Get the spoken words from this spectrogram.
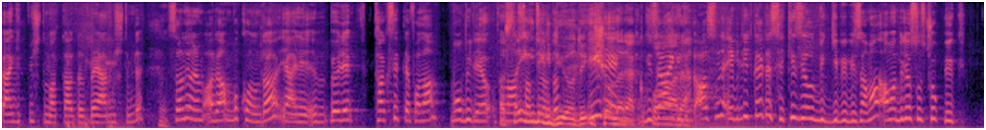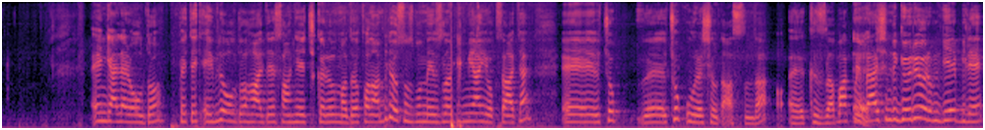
Ben gitmiştim hatta da beğenmiştim de. Sanıyorum adam bu konuda yani e, böyle taksitle falan mobilya falan Aslında iyi de satıyordu. gidiyordu iş de olarak o Güzel ara. gidiyordu. Aslında evlilikleri de 8 yıl gibi bir zaman ama biliyorsunuz çok büyük engeller oldu. Petek evli olduğu halde sahneye çıkarılmadı falan. Biliyorsunuz bu mevzuları bilmeyen yok zaten. Ee, çok e, çok uğraşıldı aslında e, kızla. Bakmayın Evet. ben şimdi görüyorum diye bile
